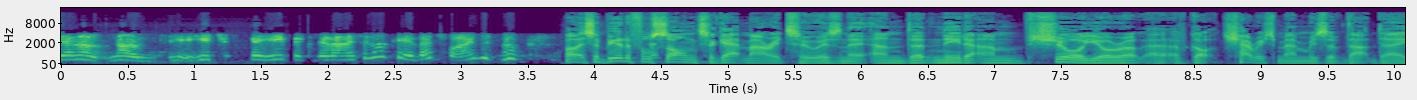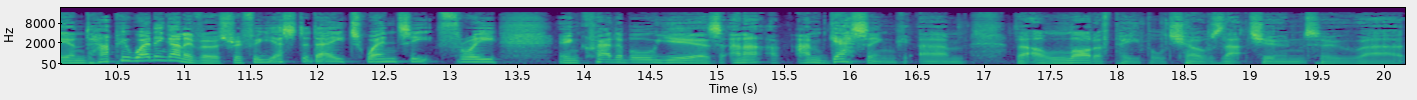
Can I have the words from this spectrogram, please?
Yeah, no, no, he he he picked it, and I said, okay, that's fine. Well, it's a beautiful song to get married to, isn't it? And uh, Nida, I'm sure you're uh, uh, have got cherished memories of that day. And happy wedding anniversary for yesterday, 23 incredible years. And I, I'm guessing um, that a lot of people chose that tune to. Uh,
